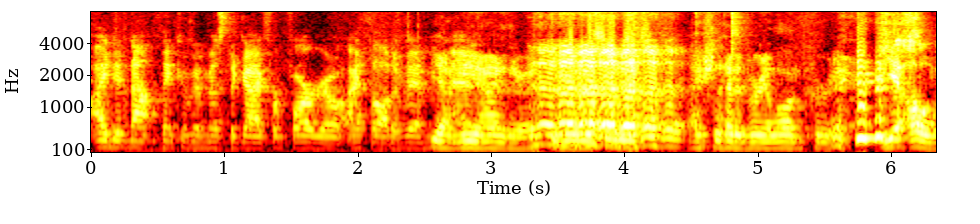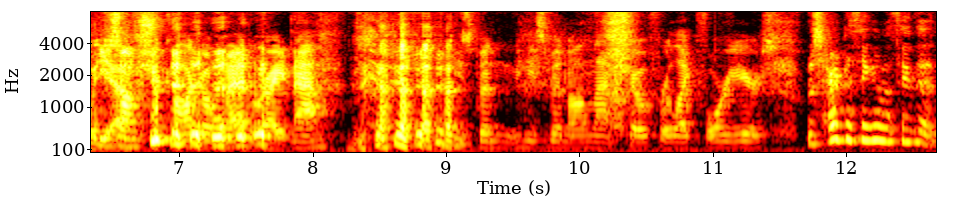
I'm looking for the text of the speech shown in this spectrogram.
I did not think of him as the guy from Fargo. I thought of him. Yeah, me either. He actually had a very long career. yeah. Oh He's yeah. on Chicago Med right now. he's been he's been on that show for like four years. it's hard to think of a thing that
